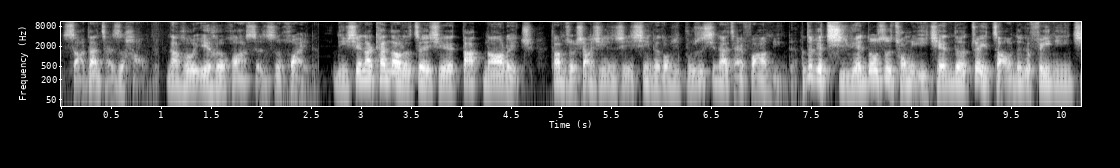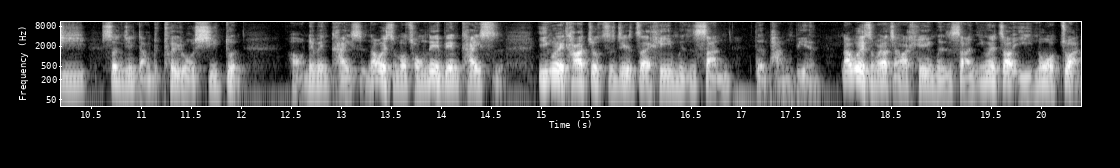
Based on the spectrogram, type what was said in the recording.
撒旦才是好的，然后耶和华神是坏的。你现在看到的这些 dark knowledge，他们所相信信信的东西，不是现在才发明的，这个起源都是从以前的最早那个腓尼基圣经讲的推罗西顿，好那边开始。那为什么从那边开始？因为他就直接在黑门山的旁边。那为什么要讲到黑门山？因为照以诺传，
